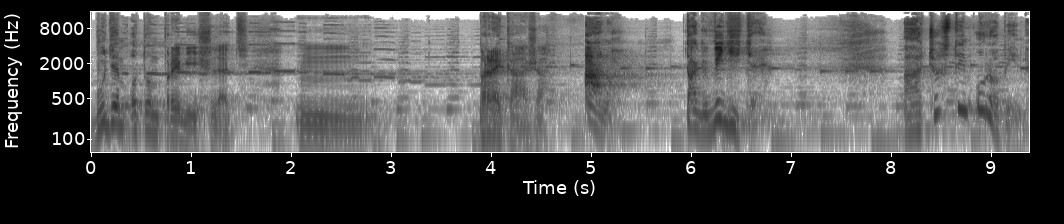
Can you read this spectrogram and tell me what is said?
Budem o tom premýšľať. Hmm, prekáža. Áno. Tak vidíte. A čo s tým urobíme?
